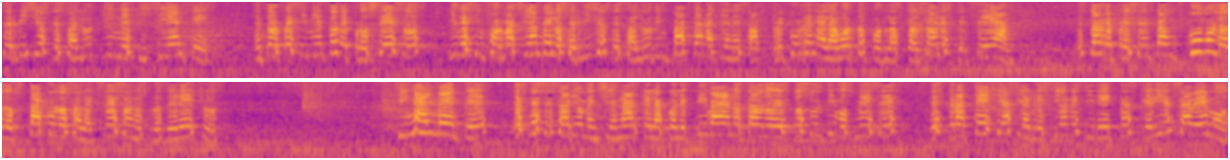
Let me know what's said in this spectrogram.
servicios de salud ineficientes, entorpecimiento de procesos y desinformación de los servicios de salud impactan a quienes recurren al aborto por las causales que sean. Esto representa un cúmulo de obstáculos al acceso a nuestros derechos. Finalmente, es necesario mencionar que la colectiva ha notado estos últimos meses estrategias y agresiones directas que bien sabemos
